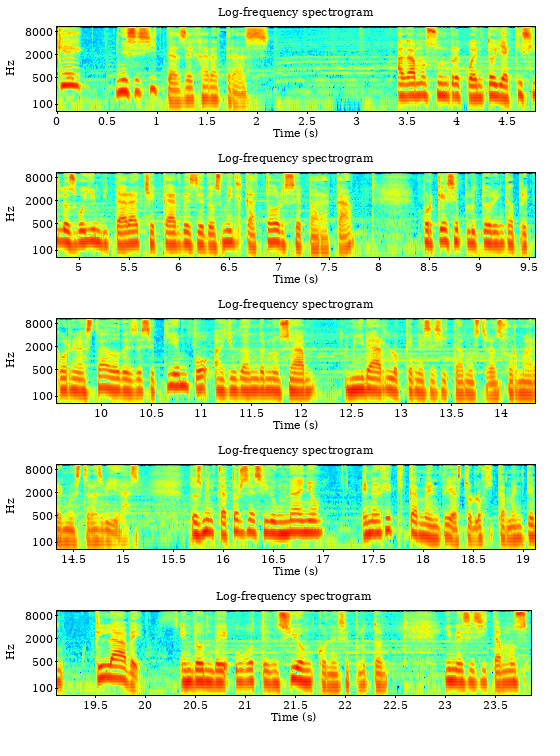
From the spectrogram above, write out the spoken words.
¿qué necesitas dejar atrás? Hagamos un recuento y aquí sí los voy a invitar a checar desde 2014 para acá, porque ese Plutón en Capricornio ha estado desde ese tiempo ayudándonos a mirar lo que necesitamos transformar en nuestras vidas. 2014 ha sido un año energéticamente y astrológicamente clave en donde hubo tensión con ese Plutón y necesitamos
